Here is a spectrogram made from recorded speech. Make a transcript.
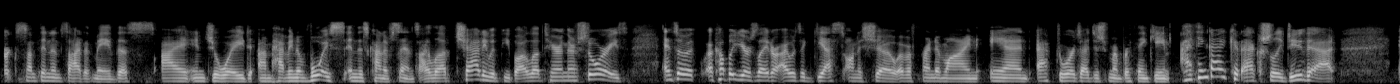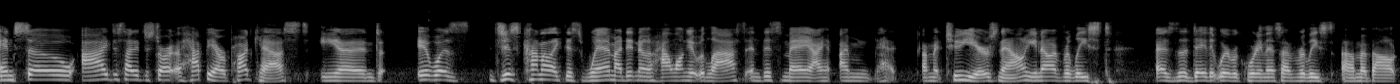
sparked something inside of me. This I enjoyed um, having a voice in this kind of sense. I loved chatting with people. I loved hearing their stories. And so a, a couple of years later, I was a guest on a show of a friend of mine, and afterwards, I just remember thinking, I think I could actually do that. And so I decided to start a happy hour podcast, and it was just kind of like this whim. I didn't know how long it would last. And this May, I, I'm I'm at two years now. You know, I've released as the day that we're recording this, I've released um, about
